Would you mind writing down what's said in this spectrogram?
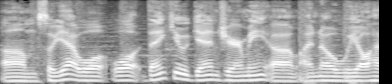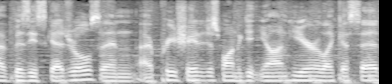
Um, so yeah, well, well, thank you again, Jeremy. Um, I know we all have busy schedules, and I appreciate it. Just wanted to get you on here, like I said,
